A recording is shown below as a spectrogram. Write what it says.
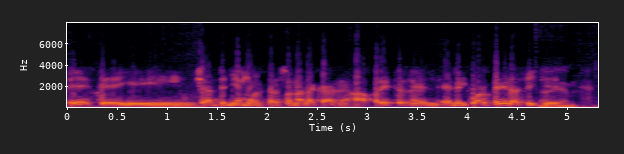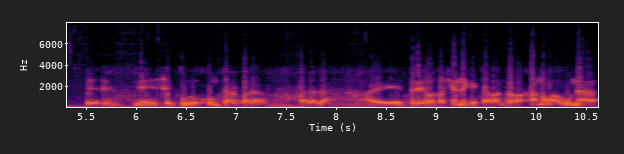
Este, y ya teníamos el personal acá a presto en el, en el cuartel, así que eh, eh, se pudo juntar para, para las eh, tres dotaciones que estaban trabajando, alguna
